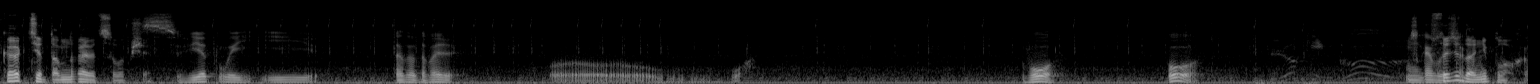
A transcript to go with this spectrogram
как тебе там нравится вообще. Светлый и... Тогда давай... О, Во. Во. Во. Пускай Кстати, да, неплохо.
